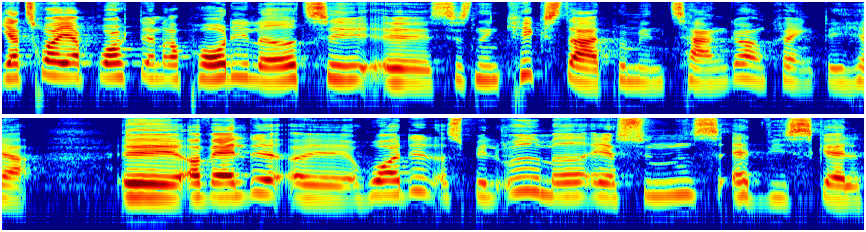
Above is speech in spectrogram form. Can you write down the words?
jeg tror, jeg brugte den rapport, I lavede til, øh, til sådan en kickstart på mine tanker omkring det her, øh, og valgte øh, hurtigt at spille ud med, at jeg synes, at vi skal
